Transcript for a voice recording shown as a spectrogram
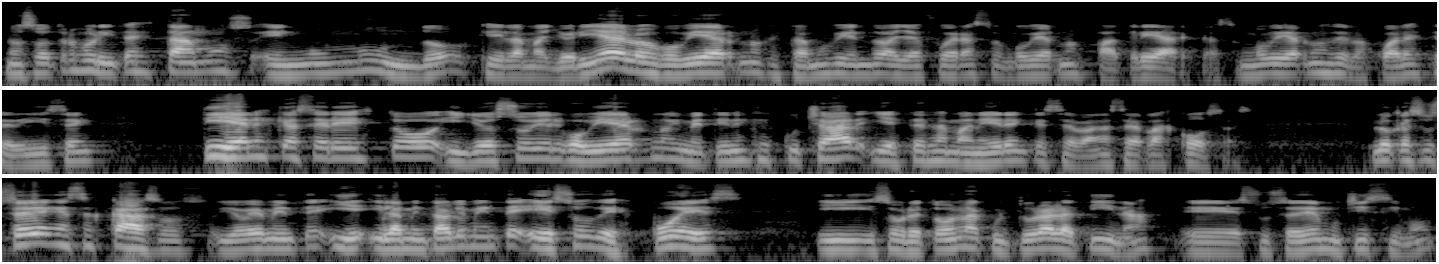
nosotros ahorita estamos en un mundo que la mayoría de los gobiernos que estamos viendo allá afuera son gobiernos patriarcas, son gobiernos de los cuales te dicen, tienes que hacer esto y yo soy el gobierno y me tienes que escuchar y esta es la manera en que se van a hacer las cosas. Lo que sucede en esos casos, y obviamente, y, lamentablemente eso después, y sobre todo en la cultura latina, eh, sucede muchísimo,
